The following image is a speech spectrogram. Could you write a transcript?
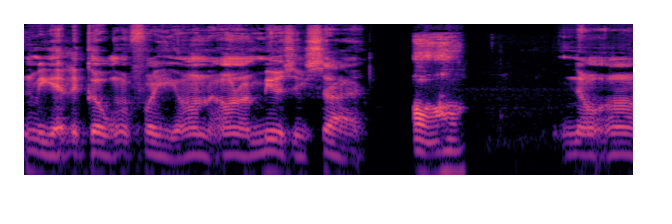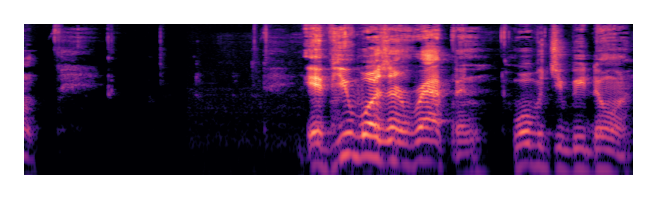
let me get a good one for you on the, on the music side. Uh huh. You know, um, if you wasn't rapping, what would you be doing?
